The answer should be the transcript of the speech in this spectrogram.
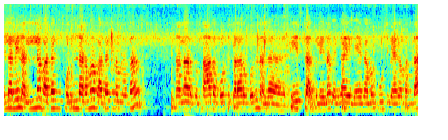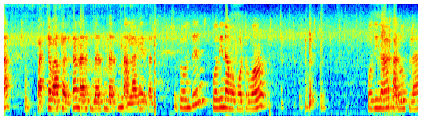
எல்லாமே நல்லா வதக்கு பொன்னரமாக வதக்கினோம்னா தான் நல்லாயிருக்கும் சாதம் போட்டு கிளறும் போது நல்லா டேஸ்ட்டாக இருக்கும். இல்லைன்னா வெங்காயம் வேகாமல் பூண்டு வேகாமல் இருந்தால் பச்சை வாசம் எடுத்தால் நறுக்கு நறுக்கு நறுக்கு நல்லாவே இருக்காது. இப்போ வந்து புதினாவை போட்டுருவோம். புதினா கருவேப்பிலை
